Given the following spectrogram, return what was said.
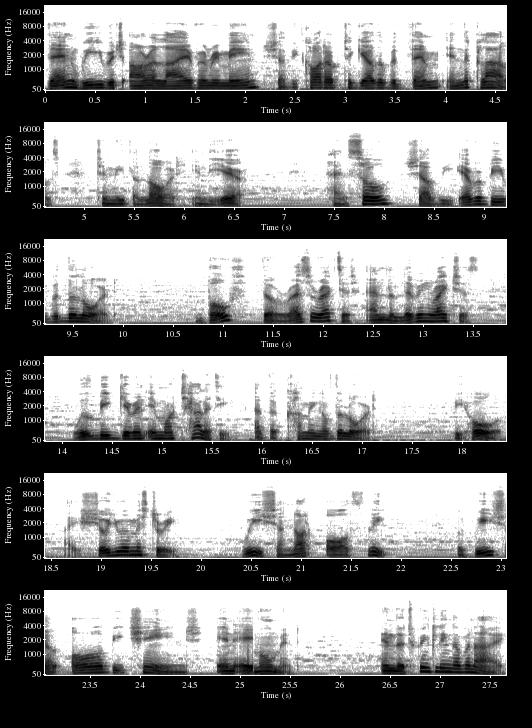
Then we which are alive and remain shall be caught up together with them in the clouds to meet the Lord in the air. And so shall we ever be with the Lord. Both the resurrected and the living righteous will be given immortality at the coming of the Lord. Behold, I show you a mystery. We shall not all sleep, but we shall all be changed in a moment, in the twinkling of an eye,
